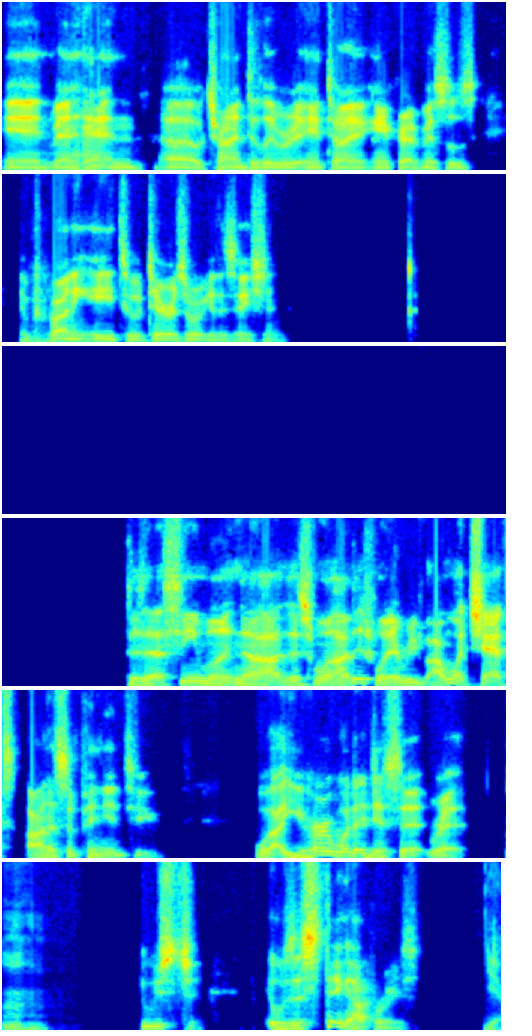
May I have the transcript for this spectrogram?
in Manhattan uh, trying to deliver anti-aircraft missiles and providing aid to a terrorist organization. Does that seem like now? I just want I just want every I want chat's honest opinion too. Well, you heard what I just said, read. Mm-hmm. It was it was a sting operation. Yeah.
